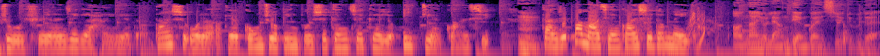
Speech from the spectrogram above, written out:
主持人这个行业的，但是我的工作并不是跟这个有一点关系。嗯，感觉半毛钱关系都没有。哦，那有两点关系，对不对？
